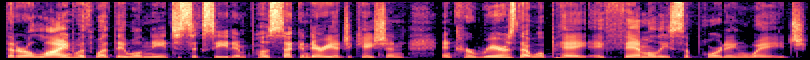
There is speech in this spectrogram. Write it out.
that are aligned with what they will need to succeed in post-secondary education and careers that will pay a family-supporting wage.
